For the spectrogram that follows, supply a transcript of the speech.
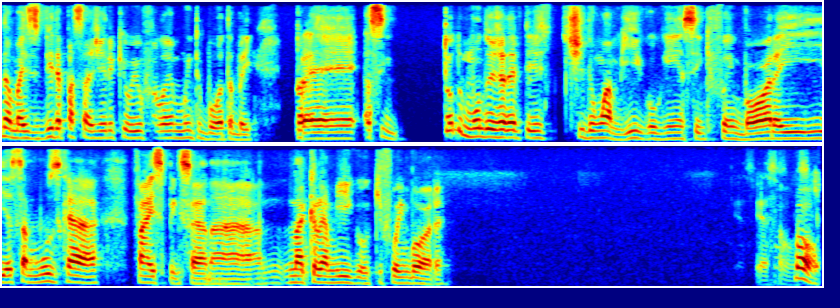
Não, mas Vida Passageira que o Will falou é muito boa também. Pra- é, assim, todo mundo já deve ter tido um amigo, alguém assim que foi embora e essa música faz pensar na, naquele amigo que foi embora. Essa música. Bom,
